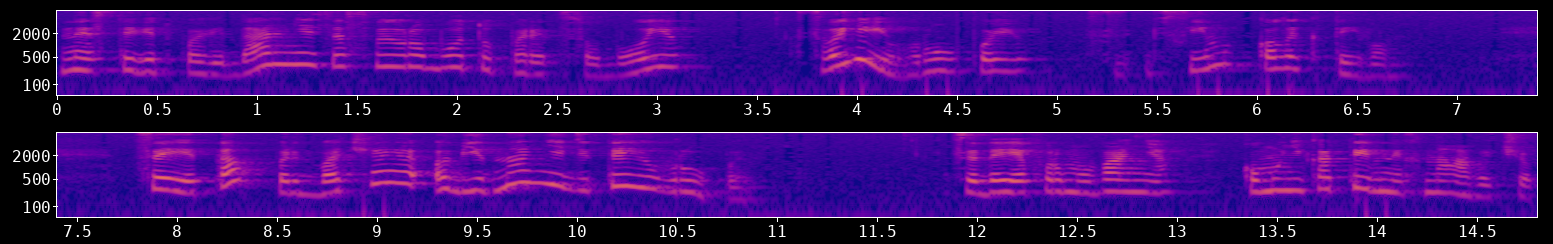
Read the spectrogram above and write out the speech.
нести відповідальність за свою роботу перед собою, своєю групою, всім колективом. Цей етап передбачає об'єднання дітей у групи. Це дає формування комунікативних навичок,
